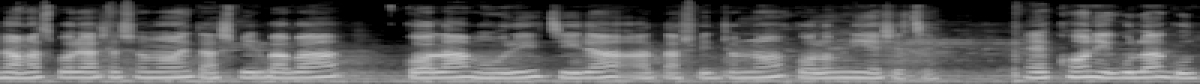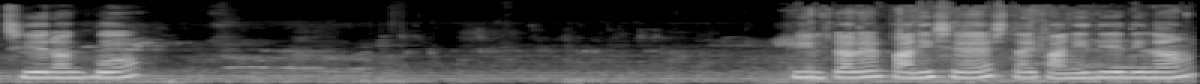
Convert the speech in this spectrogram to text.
নামাজ পড়ে আসার সময় তাসফির বাবা কলা, মুড়ি, চিরা আর তাসফির জন্য কলম নিয়ে এসেছে। এখন এগুলা গুছিয়ে রাখব। ফিল্টারের পানি শেষ, তাই পানি দিয়ে দিলাম।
